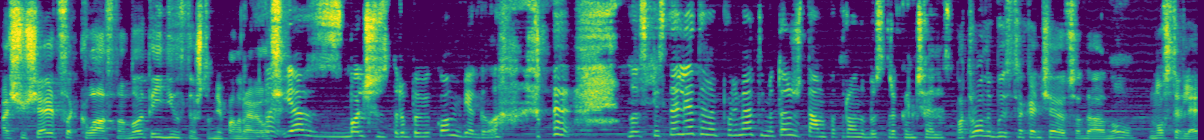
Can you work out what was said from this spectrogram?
ощущается классно, но это единственное, что мне Ну, понравилось. я с- больше с дробовиком бегала. Но с пистолетами, пулеметами тоже там патроны быстро кончались. Патроны быстро кончаются, да, ну, но стрелять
